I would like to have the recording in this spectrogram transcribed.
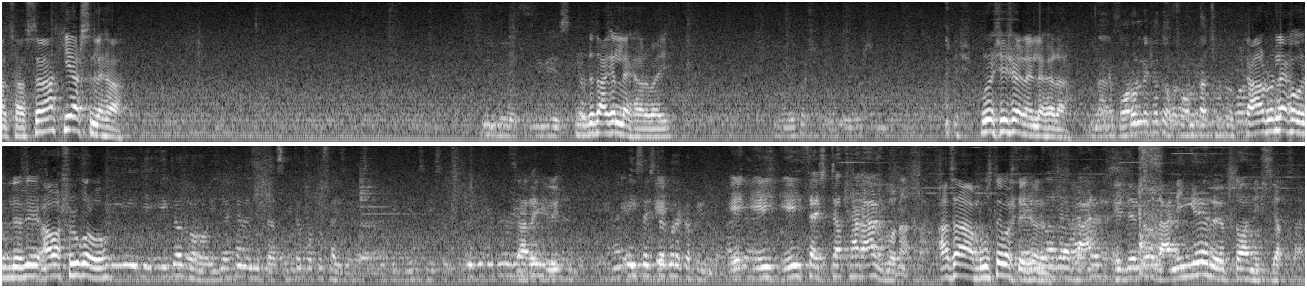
আচ্ছা আসছে না? কি আসছে লেখা? ওটা তো আগের লেখার ভাই। পুরো শেষ হয় না লেখাটা বড় লেখা তো ফন্টটা ছোট। কারোর লেখা আবার শুরু করো এই যে এইটা ধরো এই যে এখানে যেটা আছে এটা কত সাইজের আছে? স্যার এই- সাইজটা করে একটা প্রিন্ট এই এই এই সাইজটা স্যার আসব না আচ্ছা বুঝতে পারছি এটা হলো রানিং এর তো হিসাব স্যার।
